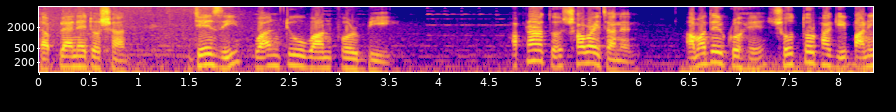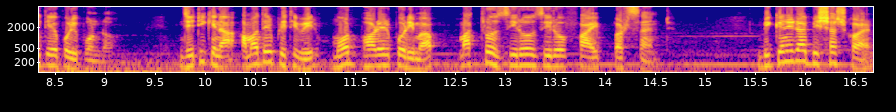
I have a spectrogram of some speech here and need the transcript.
The planet ocean, JG one two one four B. আপনারা তো সবাই জানেন আমাদের গ্রহে সত্তর ভাগই পানি দিয়ে পরিপূর্ণ, যেটি কিনা আমাদের পৃথিবীর মোট ভরের পরিমাপ মাত্র জিরো জিরো ফাইভ পার্সেন্ট বিজ্ঞানীরা বিশ্বাস করেন,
